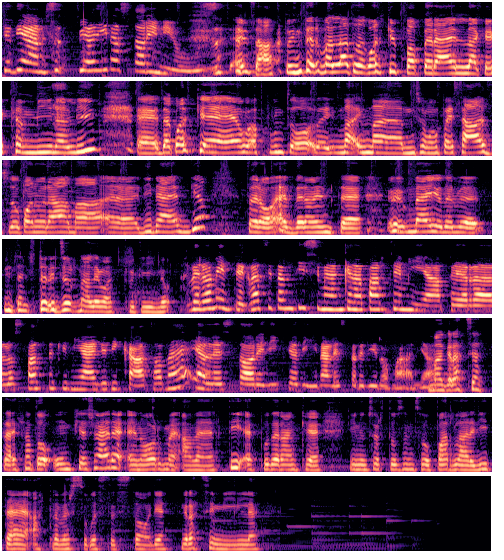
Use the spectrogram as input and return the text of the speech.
Piadina Story News. Esatto, intervallato da qualche paperella che cammina lì, eh, da qualche appunto ma, ma, diciamo, paesaggio, panorama eh, di nebbia però è veramente eh, meglio del, del, telegiornale mattutino. Veramente, grazie tantissime anche da parte mia per lo spazio che mi hai dedicato a me e alle storie di Piadina, alle storie di Romagna. Ma grazie a te, è stato un piacere enorme averti e poter anche in un certo senso parlare di te attraverso queste storie. Grazie mille.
